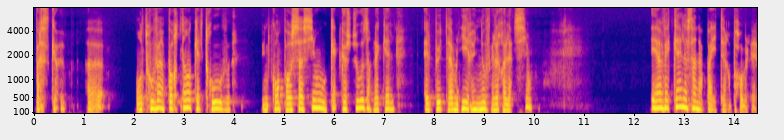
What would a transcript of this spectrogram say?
Parce que euh, on trouve important qu'elle trouve une compensation ou quelque chose dans laquelle elle peut établir une nouvelle relation. Et avec elle, ça n'a pas été un problème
